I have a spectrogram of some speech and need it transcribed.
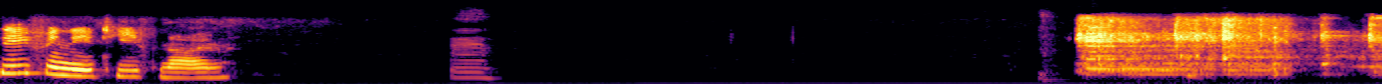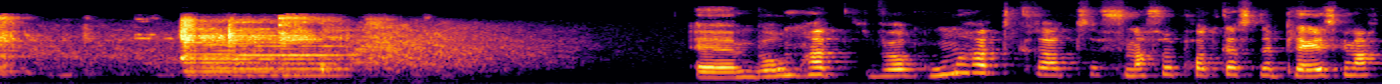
Definitiv nein. Hm. Ähm, warum hat, warum hat gerade FNAF Podcast eine Playlist gemacht?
